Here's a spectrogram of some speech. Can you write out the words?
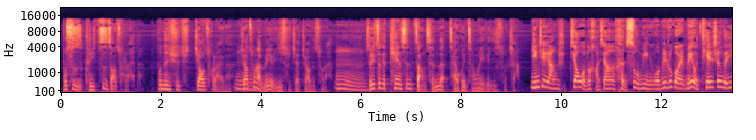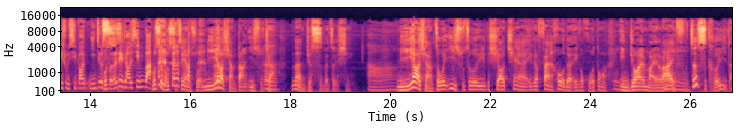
不是可以制造出来的。不能去去教出来的，教出来没有艺术家教得出来。嗯，所以这个天生长成的才会成为一个艺术家。您这样教我们好像很宿命。我们如果没有天生的艺术细胞，您就死了这条心吧。不是不是这样说，你要想当艺术家，那你就死了这个心啊。你要想作为艺术作为一个消遣啊，一个饭后的一个活动啊，enjoy my life，这是可以的。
